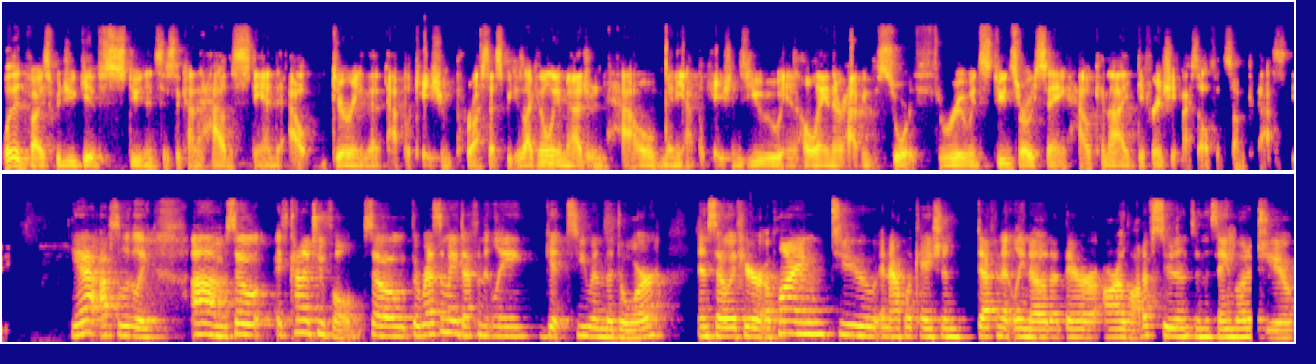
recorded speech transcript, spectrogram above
What advice would you give students as to kind of how to stand out during that application process? Because I can only imagine how many applications you and Helene are having to sort through, and students are always saying, "How can I differentiate myself in some capacity?" Yeah, absolutely. Um, so it's kind of twofold. So the resume definitely gets you in the door And so, if you're applying to an application, definitely know that there are a lot of students in the same boat as you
